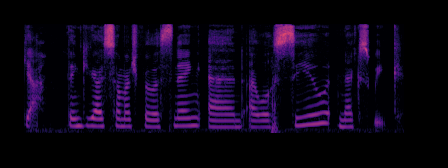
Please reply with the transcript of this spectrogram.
yeah. Thank you guys so much for listening, and I will see you next week.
